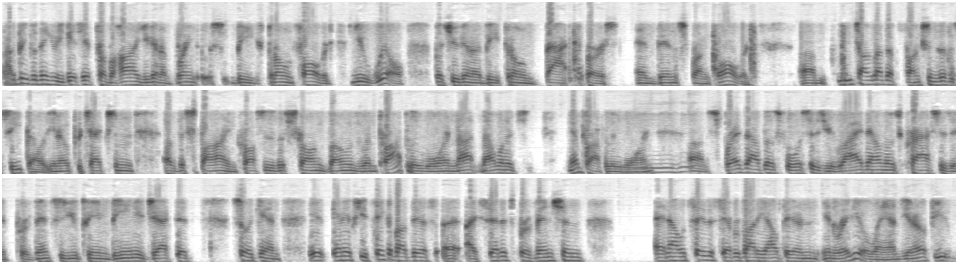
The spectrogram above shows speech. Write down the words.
a lot of people think if you get hit from behind, you're going to bring be thrown forward. You will, but you're going to be thrown back first and then sprung forward. Um, we talk about the functions of a seatbelt, you know, protection of the spine, crosses the strong bones when properly worn, not not when it's improperly worn. Um, spreads out those forces. You ride down those crashes. It prevents you from being ejected. So again, it, and if you think about this, uh, I said it's prevention. And I would say this to everybody out there in, in radio land, you know, if you,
